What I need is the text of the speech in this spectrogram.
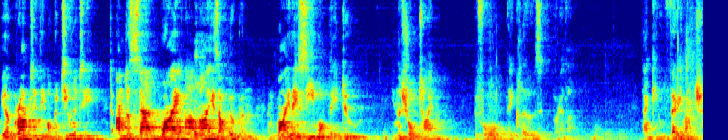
we are granted the opportunity to understand why our eyes are open and why they see what they do in the short time before they close forever. Thank you very much.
